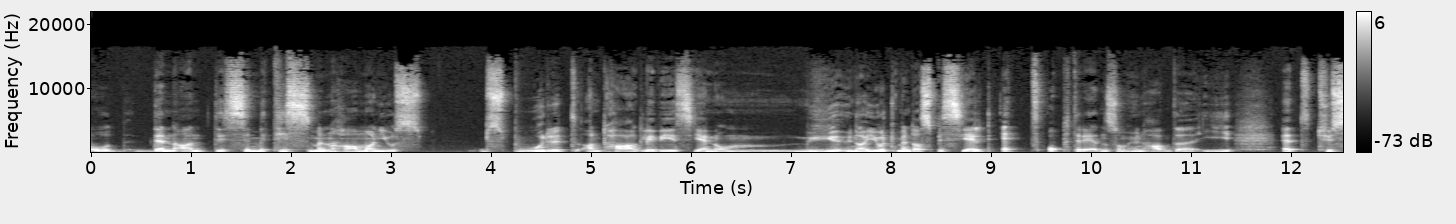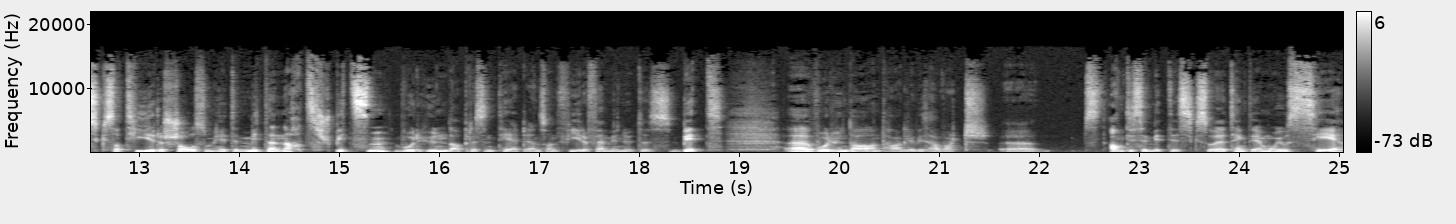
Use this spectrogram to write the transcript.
Og den antisemittismen har man jo sporet antageligvis gjennom mye hun har gjort, men da spesielt ett opptreden som hun hadde i et tysk satireshow som heter Mitternachtsspitzen, hvor hun da presenterte en sånn fire-fem minutters bit, uh, hvor hun da antageligvis har vært uh, antisemittisk. Så jeg tenkte jeg må jo se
